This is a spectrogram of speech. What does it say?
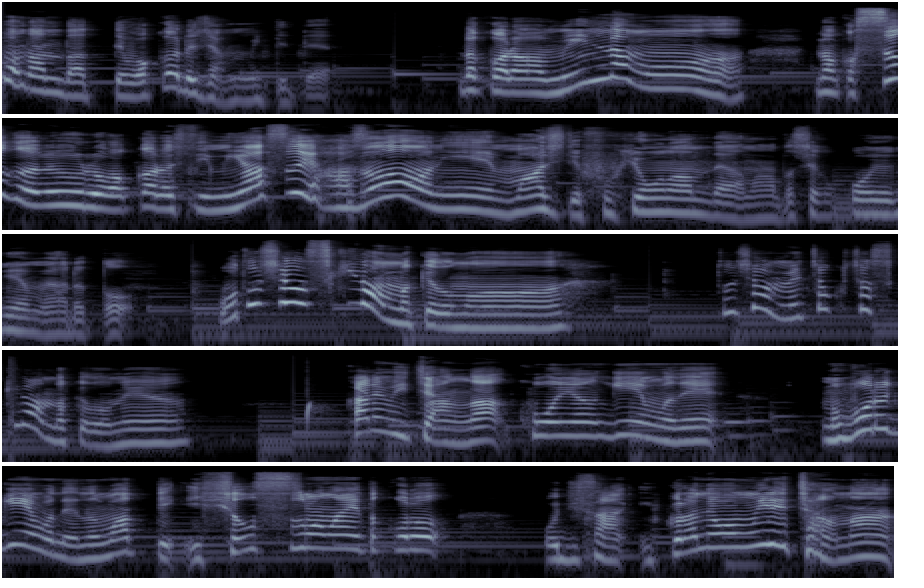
ゲームなんだってわかるじゃん、見てて。だからみんなも、なんかすぐルールわかるし、見やすいはずなのに、マジで不評なんだよな、私がこういうゲームやると。私は好きなんだけどな私はめちゃくちゃ好きなんだけどね。カルビちゃんがこういうゲームで、登るゲームで沼って一生進まないところ、おじさんいくらでも見れちゃうな。い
